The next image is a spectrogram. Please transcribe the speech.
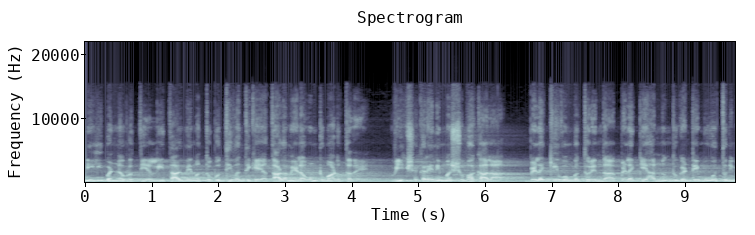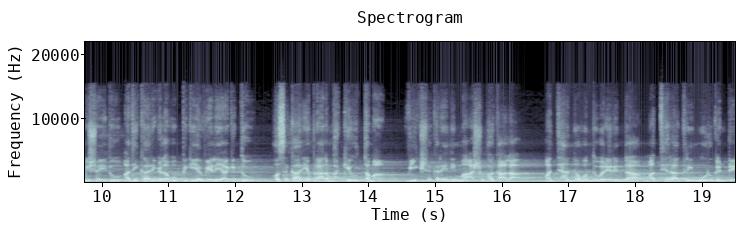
ನೀಲಿ ಬಣ್ಣ ವೃತ್ತಿಯಲ್ಲಿ ತಾಳ್ಮೆ ಮತ್ತು ಬುದ್ಧಿವಂತಿಕೆಯ ತಾಳಮೇಳ ಉಂಟು ಮಾಡುತ್ತದೆ ವೀಕ್ಷಕರೇ, ನಿಮ್ಮ ಶುಭ ಕಾಲ. ಬೆಳಗ್ಗೆ ಒಂಬತ್ತರಿಂದ ಬೆಳಗ್ಗೆ ಹನ್ನೊಂದು ಗಂಟೆ ಮೂವತ್ತು ನಿಮಿಷ ಇದು ಅಧಿಕಾರಿಗಳ ಒಪ್ಪಿಗೆಯ ವೇಳೆಯಾಗಿದ್ದು ಹೊಸ ಕಾರ್ಯ ಪ್ರಾರಂಭಕ್ಕೆ ಉತ್ತಮ. ವೀಕ್ಷಕರೇ ನಿಮ್ಮ ಅಶುಭ ಕಾಲ. ಮಧ್ಯಾಹ್ನ ಒಂದೂವರೆಯಿಂದ ಮಧ್ಯರಾತ್ರಿ ಮೂರು ಗಂಟೆ.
